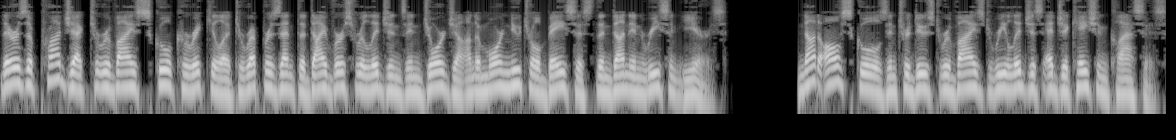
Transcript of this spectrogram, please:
There is a project to revise school curricula to represent the diverse religions in Georgia on a more neutral basis than done in recent years. Not all schools introduced revised religious education classes.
